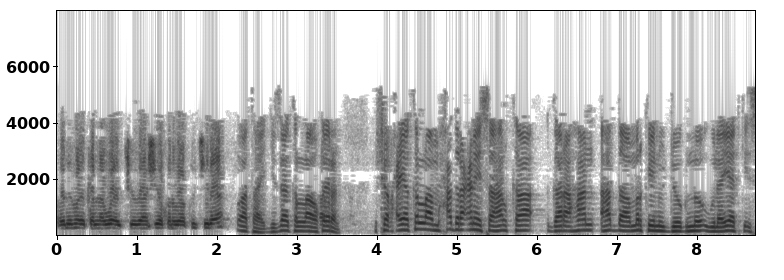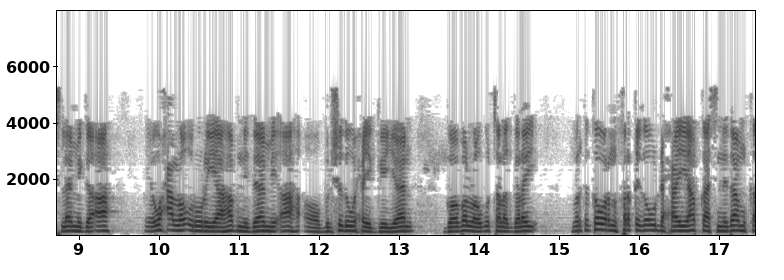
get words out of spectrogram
culimada kalena waa joogaan sheekuna waa ku jiraa waa tahay. Jazaaka allahu khayran. Sheekh xayaakallah maxaad raacinaysaa halkaa gaar ahaan hadda markaynu joogno wilaayaadka islaamiga ah? Waxaa loo ururiyaa hab nidaami ah oo bulshadu waxay geeyaan goobo loogu talagalay. Marka ka waran farqiga u dhexeeya habkaas nidaamka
